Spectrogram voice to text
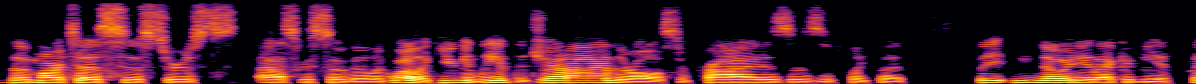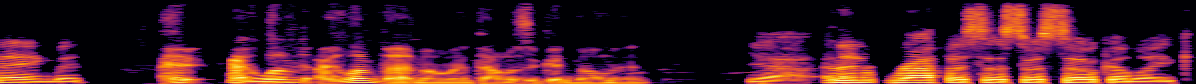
the Martez sisters ask Ahsoka like, "Well, like you can leave the Jedi," and they're all surprised as if like that's they no idea that could be a thing. But I, I loved I loved that moment. That was a good moment. yeah, and then Rafa says to Ahsoka like,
